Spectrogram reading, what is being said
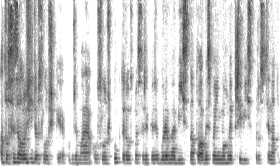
a to si založí do složky, jako, že má nějakou složku, kterou jsme si řekli, že budeme výst na to, aby jsme ji mohli přivíst prostě na to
